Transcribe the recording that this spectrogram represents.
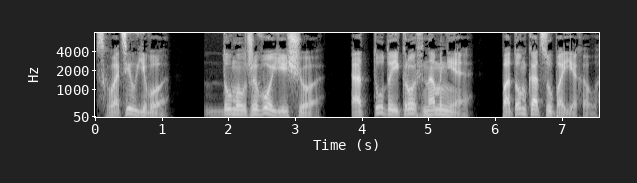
схватил его Думал, живой еще. Оттуда и кровь на мне. Потом к отцу поехал.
